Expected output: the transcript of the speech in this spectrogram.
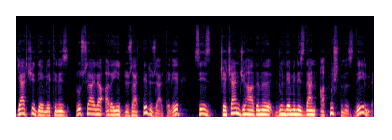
gerçi devletiniz Rusya ile arayı düzeltti düzelteli, siz Çeçen cihadını gündeminizden atmıştınız değil mi?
